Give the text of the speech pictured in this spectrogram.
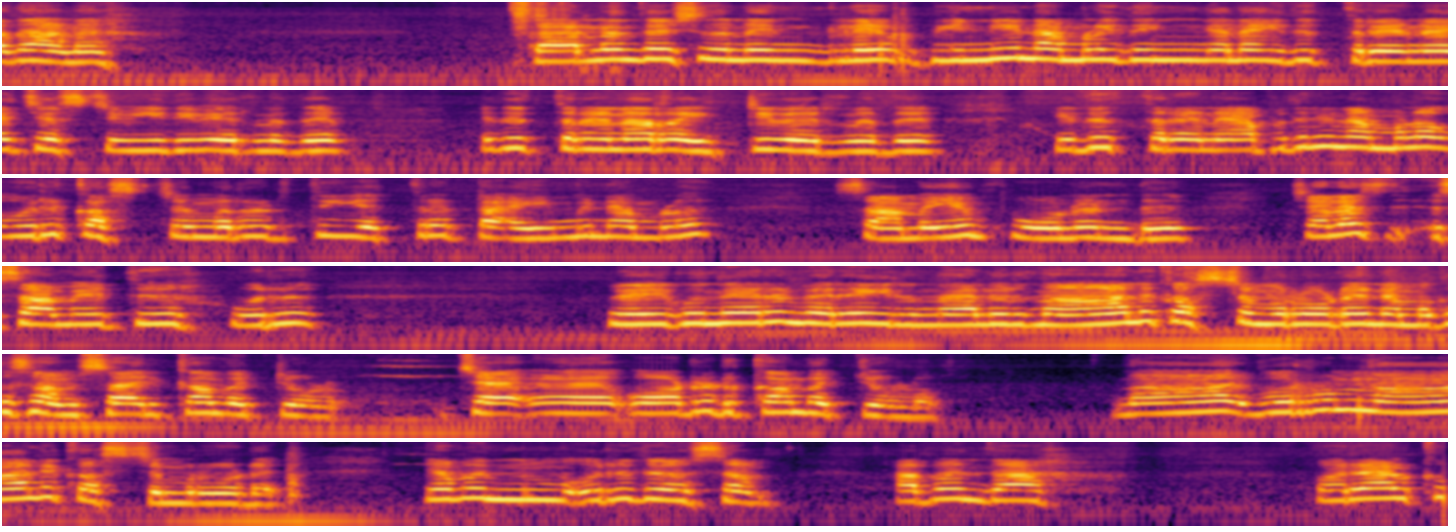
അതാണ്. കാരണം എന്താ വെച്ചിട്ടുണ്ടെങ്കിൽ പിന്നെയും നമ്മൾ ഇതിങ്ങനെ ഇത് ഇത്രയാണ് ചെസ്റ്റ് വീതി വരുന്നത് ഇത് ഇത്രയാണ് റേറ്റ് വരുന്നത് ഇത് ഇത്രയാണ് അപ്പോൾ ഇതിന് നമ്മൾ ഒരു കസ്റ്റമർ അടുത്ത് എത്ര ടൈം നമ്മൾ സമയം പോണുണ്ട്. ചില സമയത്ത് ഒരു വൈകുന്നേരം വരെ ഇരുന്നാൽ ഒരു നാല് കസ്റ്റമറോടെ നമുക്ക് സംസാരിക്കാൻ പറ്റുള്ളൂ. ഓർഡർ എടുക്കാൻ പറ്റുള്ളൂ. നാ വെറും നാല് കസ്റ്റമറോട് ഞാൻ ഒരു ദിവസം അപ്പോൾ എന്താ ഒരാൾക്ക്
